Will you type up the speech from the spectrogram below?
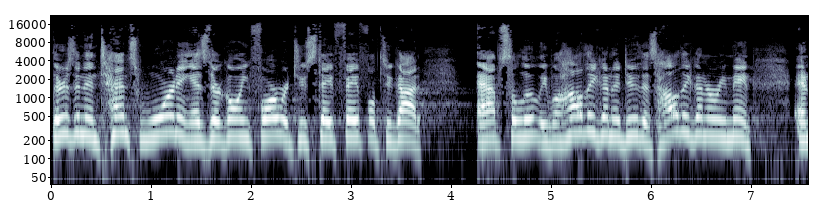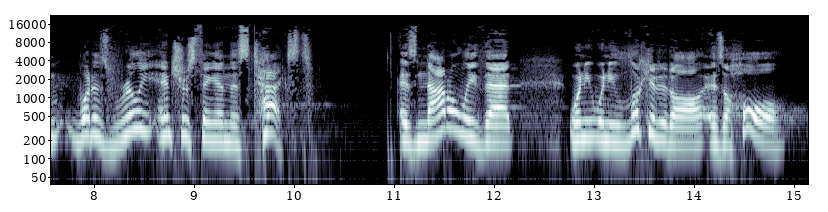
There's an intense warning as they're going forward to stay faithful to God. Absolutely. Well, how are they going to do this? How are they going to remain? And what is really interesting in this text is not only that when you, when you look at it all as a whole,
